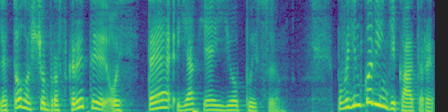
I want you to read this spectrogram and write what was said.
для того, щоб розкрити ось те, як я її описую. Поведінкові індикатори.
